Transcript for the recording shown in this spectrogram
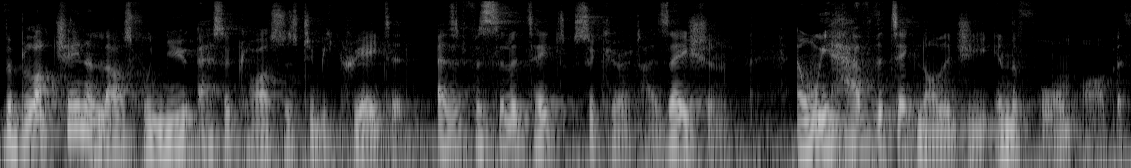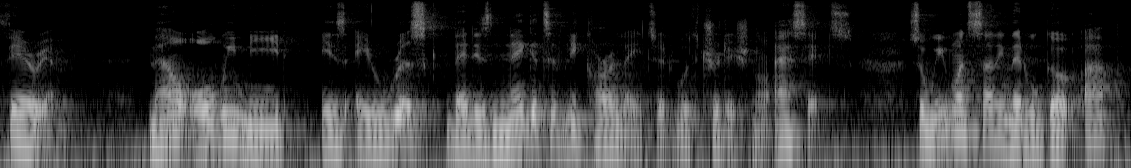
The blockchain allows for new asset classes to be created as it facilitates securitization. And we have the technology in the form of Ethereum. Now all we need is a risk that is negatively correlated with traditional assets. So we want something that will go up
